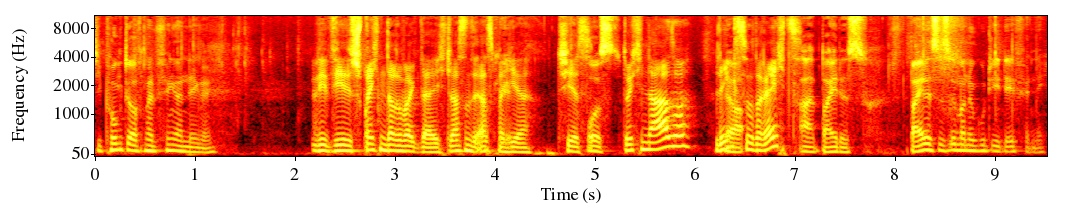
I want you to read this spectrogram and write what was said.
Die Punkte auf meinen Fingernägeln. Wir, wir sprechen darüber gleich. Lass uns erstmal Okay. hier. Cheers. Prost. Durch die Nase? Links Ja. oder rechts? Ah, beides. Beides ist immer eine gute Idee, finde ich.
